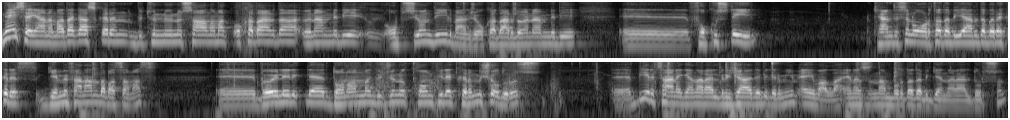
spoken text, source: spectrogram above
Neyse yani Madagaskar'ın bütünlüğünü sağlamak o kadar da önemli bir opsiyon değil bence. O kadar da önemli bir e, fokus değil. Kendisini ortada bir yerde bırakırız. Gemi falan da basamaz. E, böylelikle donanma gücünü komple kırmış oluruz. E, bir tane general rica edebilir miyim? Eyvallah. En azından burada da bir general dursun.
